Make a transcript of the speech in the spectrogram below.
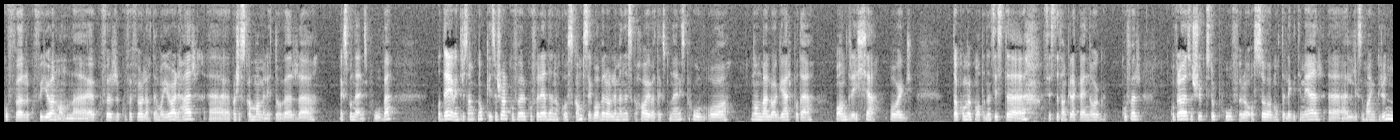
hvorfor, hvorfor gjør man eh, hvorfor, hvorfor, føler jeg at jeg må gjøre det her. Eh, kanskje skammer meg litt over eh, eksponeringsbehovet. Og det er jo interessant nok i seg sjøl. Hvorfor, hvorfor, er det noe å skamme seg over? Alle mennesker har jo et eksponeringsbehov, og noen velger å agere på det, og andre ikke. Og da kommer på en måte den siste siste tankerekka inn òg. Hvorfor, hvorfor, har jeg så sjukt stort behov for å også måtte legitimere, eh, eller liksom ha en grunn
